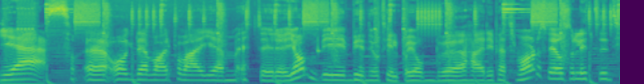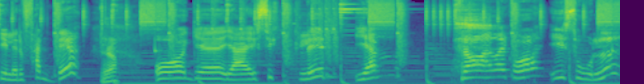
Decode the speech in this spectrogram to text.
Yes, og det var på vei hjem etter jobb. Vi begynner jo til på jobb her i Petremorgen, så vi er også litt tidligere ferdig. Ja. Og jeg sykler hjem fra NRK i solen,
